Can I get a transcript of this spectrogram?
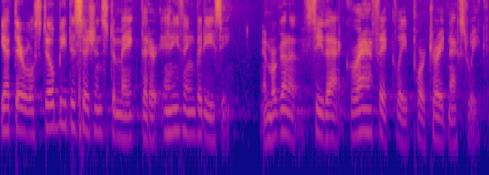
Yet there will still be decisions to make that are anything but easy. And we're going to see that graphically portrayed next week.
